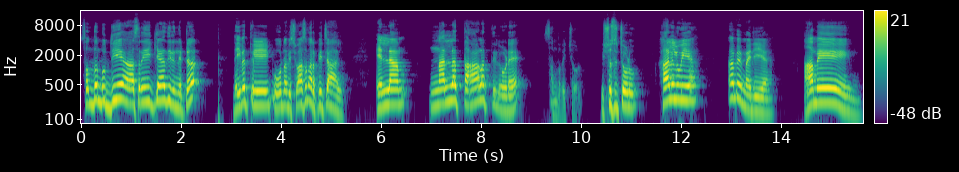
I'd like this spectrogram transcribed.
സ്വന്തം ബുദ്ധിയെ ആശ്രയിക്കാതിരുന്നിട്ട് ദൈവത്തിൽ പൂർണ വിശ്വാസം അർപ്പിച്ചാൽ എല്ലാം നല്ല താളത്തിലൂടെ സംഭവിച്ചോളൂ. വിശ്വസിച്ചോളൂ. ഹാലലൂയ അബെ മരിയ ആമേൻ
